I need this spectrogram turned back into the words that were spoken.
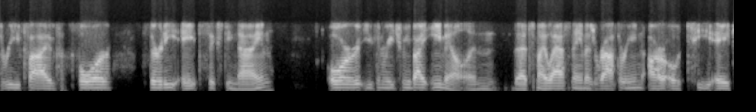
three five four thirty eight sixty nine or you can reach me by email, and that's my last name is Rothering, R O T H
